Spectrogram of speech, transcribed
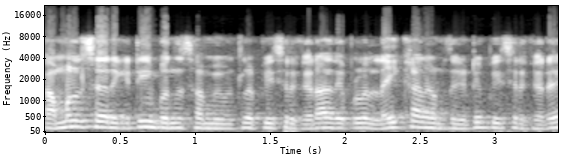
கமல் சார்கிட்டையும் இப்போ வந்து சமீபத்தில் பேசியிருக்காரு. அதே போல் லைக்கா நடந்துக்கிட்டையும் பேசியிருக்காரு.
